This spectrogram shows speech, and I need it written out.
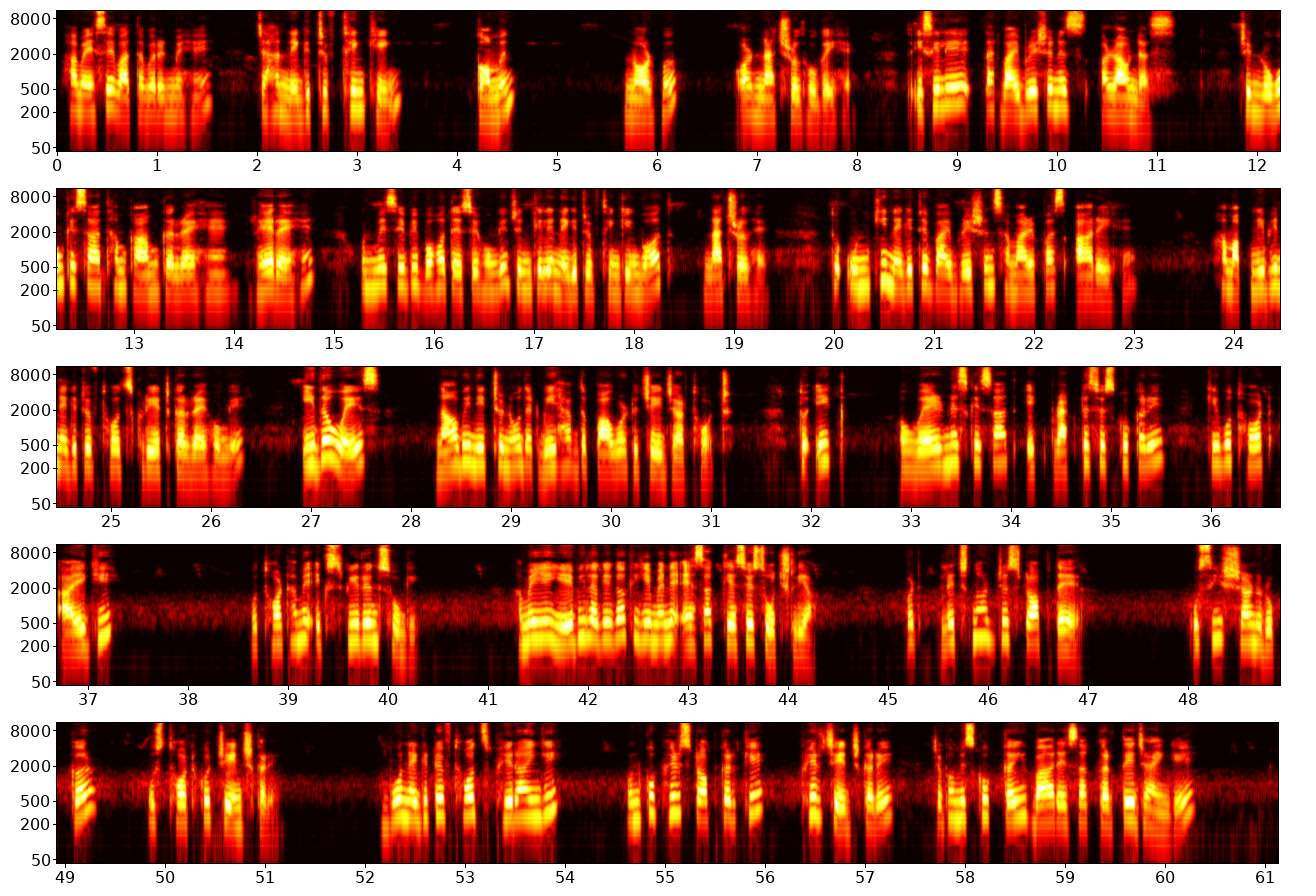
हम ऐसे वातावरण में हैं जहाँ नेगेटिव थिंकिंग कॉमन नॉर्मल और नेचुरल हो गई है। तो इसीलिए that vibration is around us जिन लोगों के साथ हम काम कर रहे हैं, रह रहे हैं, उनमें से भी बहुत ऐसे होंगे जिनके लिए नेगेटिव थिंकिंग बहुत नेचुरल है। तो उनकी नेगेटिव वाइब्रेशंस हमारे पास आ रही हैं। हम अपनी भी नेगेटिव थॉट्स क्रिएट कर रहे होंगे। Either ways now we need to know that we have the power to change our thought. तो एक अवेयरनेस के साथ एक प्रैक्टिस इसको करें कि वो थॉट आएगी वो थॉट हमें एक्सपीरियंस होगी। हमें ये ये भी लगेगा कि ये मैंने ऐसा कैसे सोच लिया। But let's not just stop there उसी क्षण रुककर उस थॉट को चेंज करें। वो नेगेटिव थॉट्स फिर आएँगी उनको फिर स्टॉप करके फिर चेंज करें। जब हम इसको कई बार ऐसा करते जाएँगे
